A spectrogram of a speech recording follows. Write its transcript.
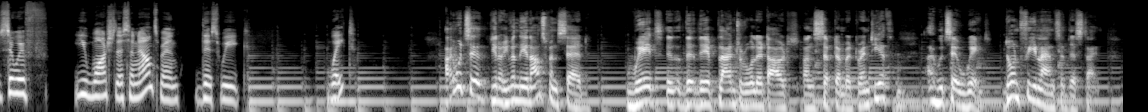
So if you watch this announcement this week, wait. I would say, you know, even the announcement said wait, they plan to roll it out on September 20th. I would say wait. Don't freelance at this time.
